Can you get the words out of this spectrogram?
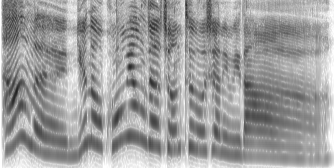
다음은 유노 공명자 전투 모션입니다.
